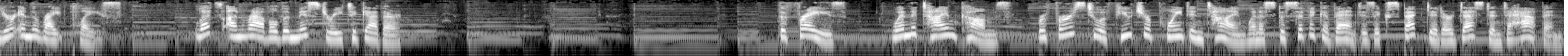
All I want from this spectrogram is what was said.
you're in the right place. Let's unravel the mystery together. The phrase, when the time comes, refers to a future point in time when a specific event is expected or destined to happen.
